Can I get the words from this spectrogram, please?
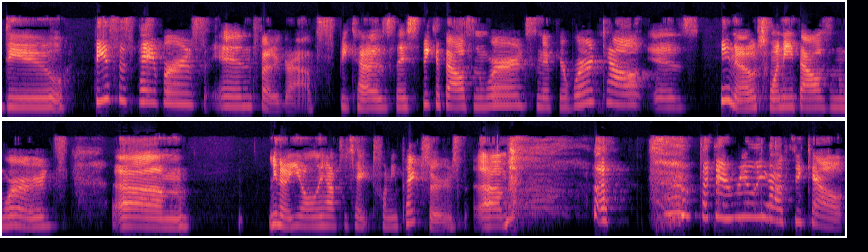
do thesis papers in photographs because they speak a thousand words, and if your word count is, you know, 20,000 words, um, you know, you only have to take 20 pictures. Um, but they really have to count.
